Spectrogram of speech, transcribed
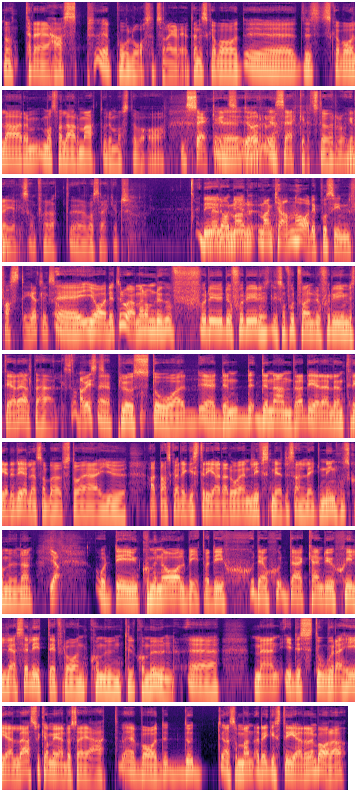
någon trähasp eh, på låset och sådana grejer. Utan det ska vara, eh, det ska vara larm, måste vara larmat och det måste vara En säkerhetsdörr. Eh, en säkerhetsdörr och grejer liksom, för att vara säkert. Det, Men ja, det- man, man kan ha det på sin fastighet liksom. eh, ja, det tror jag. Men om du får du, då får du liksom fortfarande då får du investera i allt det här. Liksom. Ja. Eh, plus då eh, den, den andra delen, eller den tredje delen som behövs då är ju att man ska registrera då en livsmedelsanläggning hos kommunen. Ja. Och det är ju en kommunal bit och det är, den, där kan det ju skilja sig lite från kommun till kommun. Eh, men i det stora hela så kan man ju ändå säga att eh, vad, alltså man registrerar den bara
